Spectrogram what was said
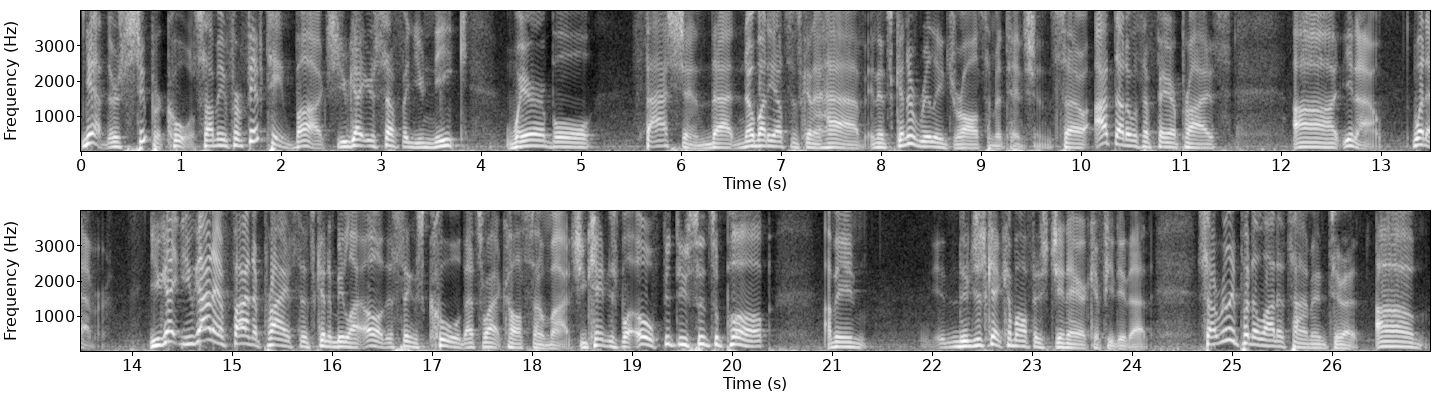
yeah, they're super cool. So I mean, for 15 bucks, you got yourself a unique wearable fashion that nobody else is going to have, and it's going to really draw some attention. So I thought it was a fair price. Uh, you know, whatever. You got you got to find a price that's going to be like, oh, this thing's cool. That's why it costs so much. You can't just be like, oh, 50 cents a pop. I mean, they're just going to come off as generic if you do that. So I really put a lot of time into it. Um,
